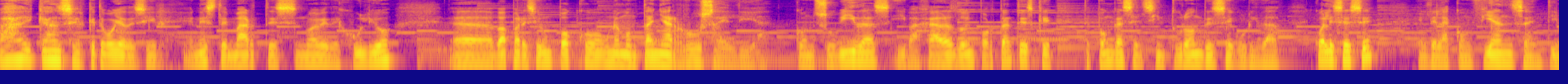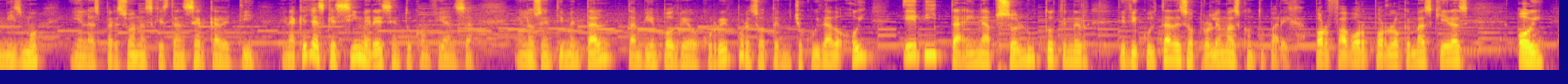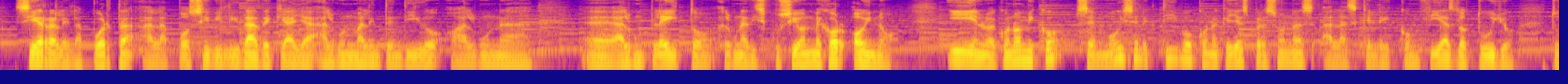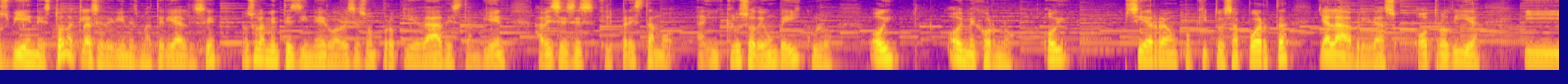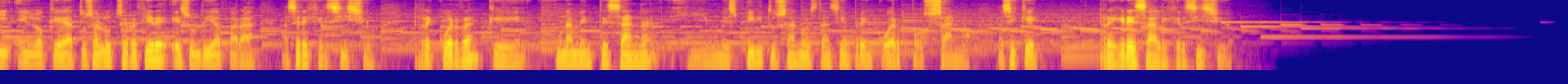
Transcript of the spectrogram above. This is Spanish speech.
Ay, cáncer, ¿qué te voy a decir? En este martes 9 de julio eh, va a parecer un poco una montaña rusa el día, con subidas y bajadas. Lo importante es que te pongas el cinturón de seguridad. ¿Cuál es ese? El de la confianza en ti mismo y en las personas que están cerca de ti, en aquellas que sí merecen tu confianza. En lo sentimental también podría ocurrir, por eso ten mucho cuidado. Hoy evita en absoluto tener dificultades o problemas con tu pareja. Por favor, por lo que más quieras, hoy ciérrale la puerta a la posibilidad de que haya algún malentendido o alguna, eh, algún pleito, alguna discusión. Mejor hoy no. Y en lo económico, sé muy selectivo con aquellas personas a las que le confías lo tuyo, tus bienes, toda clase de bienes materiales. ¿eh? No solamente es dinero, a veces son propiedades también, a veces es el préstamo ah, incluso de un vehículo. Hoy, hoy mejor no. Hoy cierra un poquito esa puerta, ya la abrirás otro día. Y en lo que a tu salud se refiere, es un día para hacer ejercicio. Recuerda que una mente sana y un espíritu sano están siempre en cuerpo sano. Así que regresa al ejercicio.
